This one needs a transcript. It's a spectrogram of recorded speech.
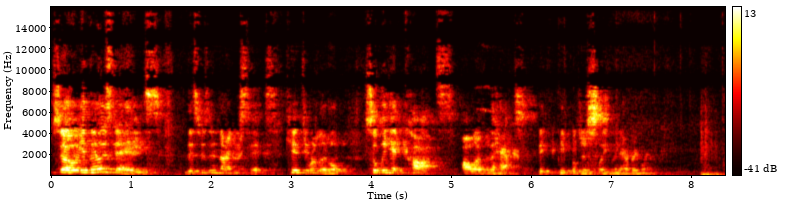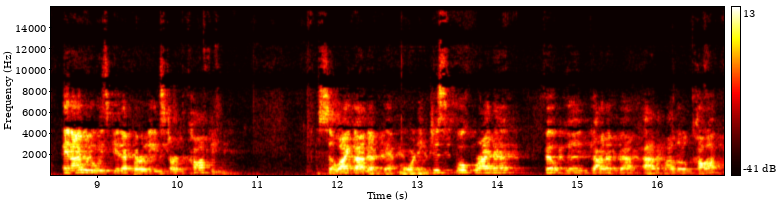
So in those days, this was in 96, kids were little, so we had cots all over the house, people just sleeping everywhere. And I would always get up early and start the coffee. So I got up that morning, just woke right up, felt good, got up out, out of my little cot,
